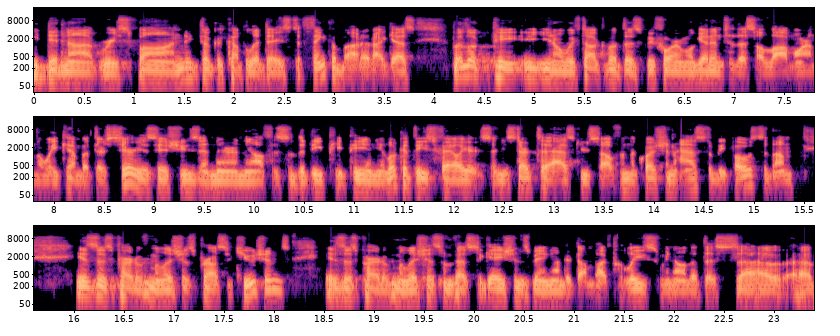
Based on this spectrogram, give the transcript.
He did not respond. He took a couple of days to think about it, I guess. But look, Pete, you know, we've talked about this before and we'll get into this a lot more on the weekend, but there's serious issues in there in the office of the DPP. And you look at these failures and you start to ask yourself, and the question has to be posed to them is this part of malicious prosecutions? Is this part of malicious investigations being underdone by police? We know that this uh, uh,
